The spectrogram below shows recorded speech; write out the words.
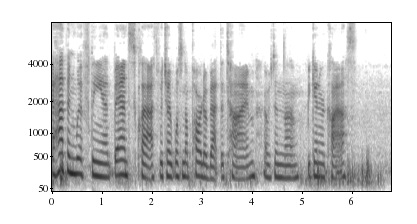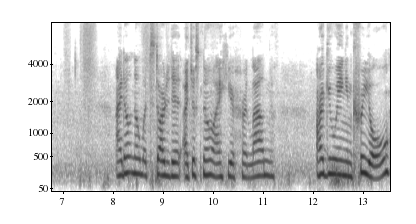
It happened with the advanced class, which I wasn't a part of at the time. I was in the beginner class. I don't know what started it. I just know I hear her loud arguing in Creole.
